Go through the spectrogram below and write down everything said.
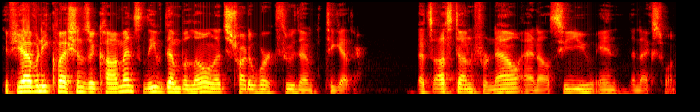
If you have any questions or comments, leave them below and let's try to work through them together. That's us done for now, and I'll see you in the next one.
